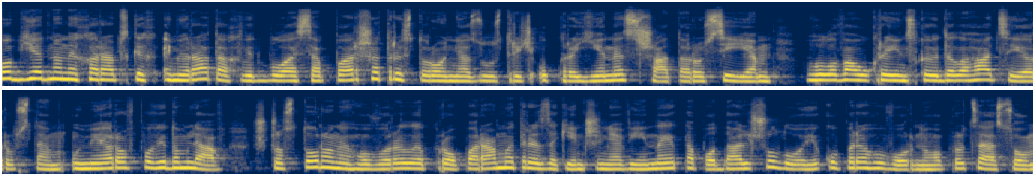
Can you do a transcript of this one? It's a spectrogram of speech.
В Об'єднаних Арабських Еміратах відбулася перша тристороння зустріч України, США та Росії. Голова української делегації Рустем Умєров повідомляв, що сторони говорили про параметри закінчення війни та подальшу логіку переговорного процесу.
